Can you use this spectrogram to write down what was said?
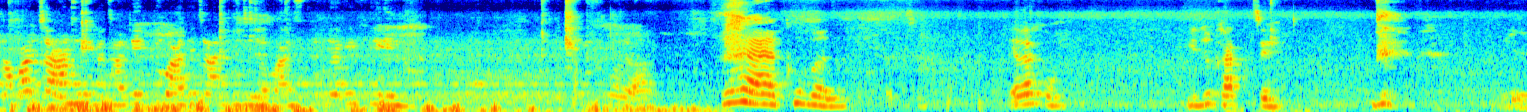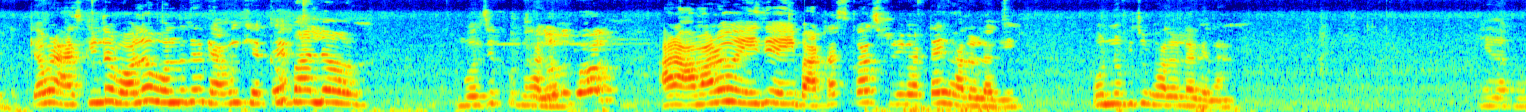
সবার চান হয়ে গেছে আমি একটু বাদে চান খেতে যাব আইসক্রিমটাকে খেয়ে নিই হ্যাঁ খুব ভালো। এ দেখো কিছু খাচ্ছে। কেমন আইসক্রিমটা বলো বন্ধুদের কেমন খেতে? ভালো। বলছে খুব ভালো। বল। আর আমারও এই যে এই বাটারস্কচ ফ্লেভারটাই ভালো লাগে। অন্য কিছু ভালো লাগে না। দেখো।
